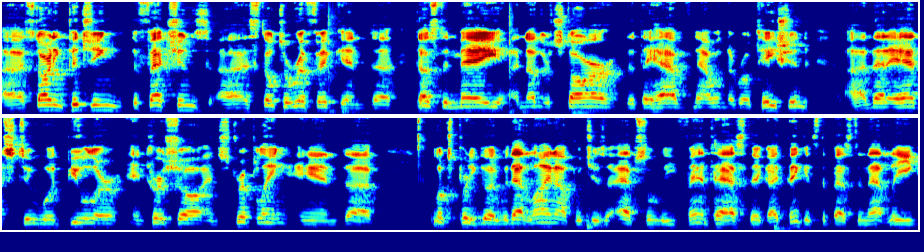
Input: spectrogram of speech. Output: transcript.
uh, starting pitching defections, uh, still terrific. And uh, Dustin May, another star that they have now in the rotation. Uh, that adds to with Buehler and Kershaw and Stripling, and uh, looks pretty good with that lineup, which is absolutely fantastic. I think it's the best in that league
